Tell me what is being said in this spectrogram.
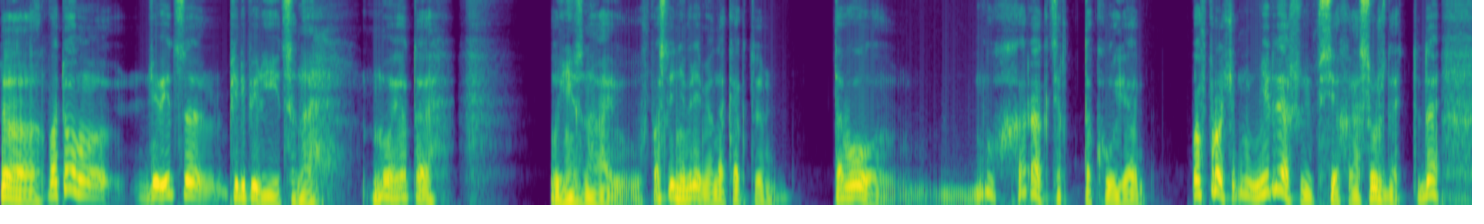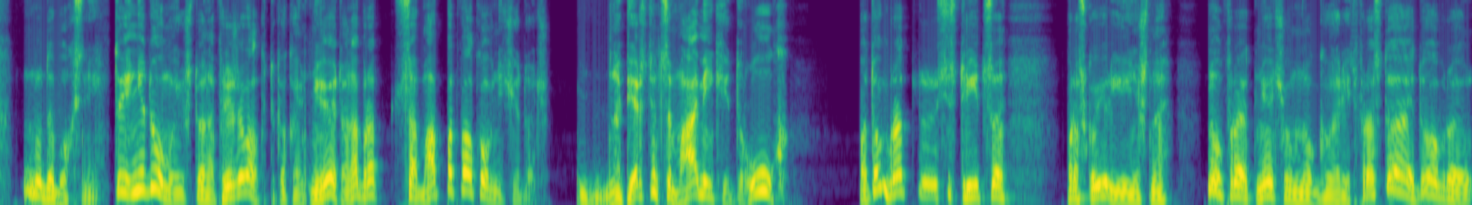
Так, потом девица Перепелицына. Ну, это... Ой, не знаю, в последнее время она как-то того, ну, характер такой, а... А, впрочем, ну, нельзя же всех осуждать-то, да? Ну, да бог с ней. Ты не думаешь, что она приживалка-то какая-нибудь? Нет, она, брат, сама подполковничья дочь. Наперстница маменький, друг. Потом, брат, сестрица Парасковья Ильинична. Ну, про это нечего много говорить. Простая, добрая,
